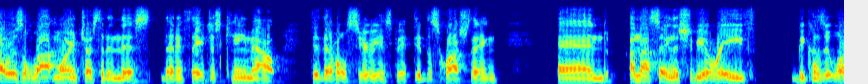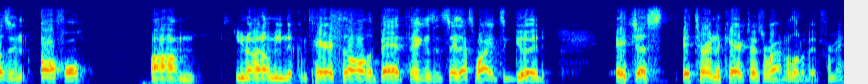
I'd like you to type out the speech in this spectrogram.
I was a lot more interested in this than if they just came out, did their whole serious bit, did the squash thing. And I'm not saying this should be a rave because it wasn't awful. Um, you know, I don't mean to compare it to all the bad things and say that's why it's good. It just it turned the characters around a little bit for me.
